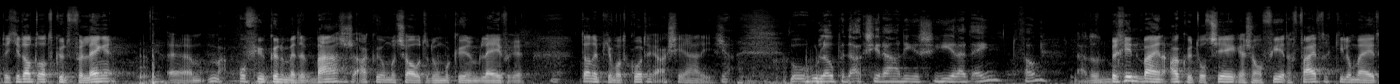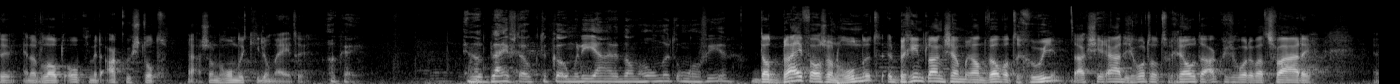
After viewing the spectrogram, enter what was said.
dat je dat wat kunt verlengen. Ehm, maar of je kunt hem met de basisaccu, om het zo te noemen, kun je hem leveren. Dan heb je een wat kortere actieradius. Ja. Hoe, hoe lopen de actieradius hier uiteen van? Nou, dat begint bij een accu tot circa zo'n 40, 50 kilometer. En dat loopt op met accu's tot ja, zo'n 100 kilometer. Oké. En dat blijft ook de komende jaren dan 100 ongeveer? Dat blijft wel zo'n 100. Het begint langzamerhand wel wat te groeien. De actieradius wordt wat vergroot, de accu's worden wat zwaarder. Eh,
